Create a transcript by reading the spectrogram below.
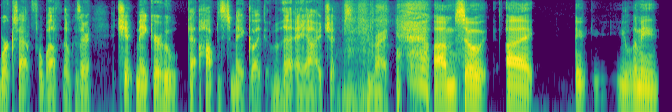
works out for well for them because they're a chip maker who that happens to make like the AI chips. right. Um, so uh, you, let me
